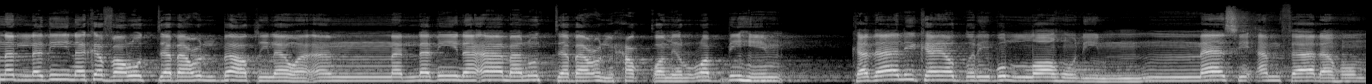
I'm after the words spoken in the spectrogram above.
بان الذين كفروا اتبعوا الباطل وأن الذين آمنوا اتبعوا الحق من ربهم كذلك يضرب الله للناس أمثالهم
